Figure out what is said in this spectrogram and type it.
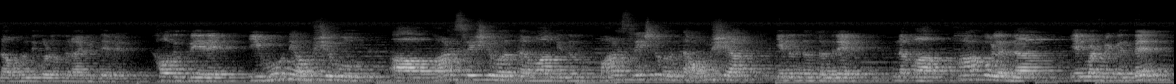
ನಾವು ಹೊಂದಿಕೊಳ್ಳುವಂತರಾಗಿದ್ದೇವೆ. ಹೌದು ಪ್ರಿಯರೇ, ಈ ಮೂರನೇ ಅಂಶವು, ಆ, ಬಹಳ ಶ್ರೇಷ್ಠವಾದಂತಹ ಮಾತಿದ್ದು, ಬಹಳ ಶ್ರೇಷ್ಠವಾದಂತಹ ಅಂಶ ಏನಂತಂತಂದ್ರೆ ನಮ್ಮ ಪಾಪಗಳನ್ನ ಏನ್ ಮಾಡ್ಬೇಕಂತೆ?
